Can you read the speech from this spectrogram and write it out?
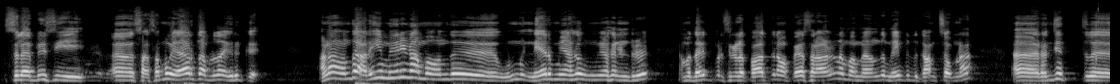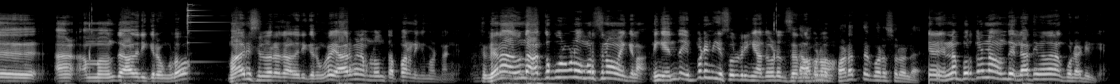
சில பிசி சமூக யதார்த்தம் அப்படிதான் இருக்கு. ஆனால் வந்து அதையும் மீறி நம்ம வந்து உண்மை நேர்மையாக உண்மையாக நின்று நம்ம தலித் பிரச்சனைகளை பார்த்து நம்ம பேசுகிறாலும் நம்ம வந்து மெய்ப்பித்து காமிச்சோம்னா ரஞ்சித் நம்ம வந்து ஆதரிக்கிறவங்களோ மாரி செல்வராஜ் ஆதரிக்கிறவங்களோ யாருமே நம்மள வந்து தப்பா நினைக்க மாட்டாங்க. வேணா அது வந்து ஆக்கப்பூர்வமான விமர்சனம் வைக்கலாம். நீங்க எந்த எப்படி நீங்க சொல்றீங்க அதோட அவங்க படம்? படத்தை குறை சொல்லல. என்ன பொறுத்தவரை நான் வந்து எல்லாத்தையுமே தான் நான் கொண்டாடிருக்கேன்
